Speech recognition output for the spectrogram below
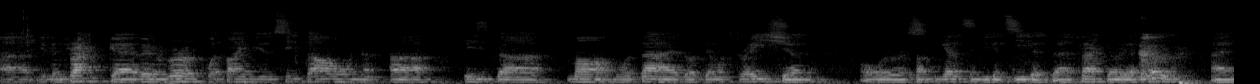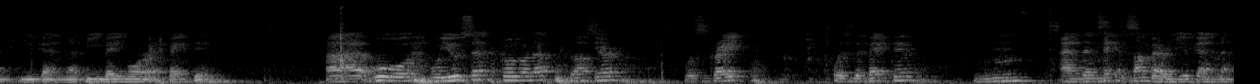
uh, you can track uh, where you work, what time you sit down. Uh, is it uh, mom or dad or demonstration or something else, and you can see that uh, track area well, and you can uh, be way more effective. Who who used that Gold Guard app last year? Was great? Was it effective? hmm And then second summer you can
